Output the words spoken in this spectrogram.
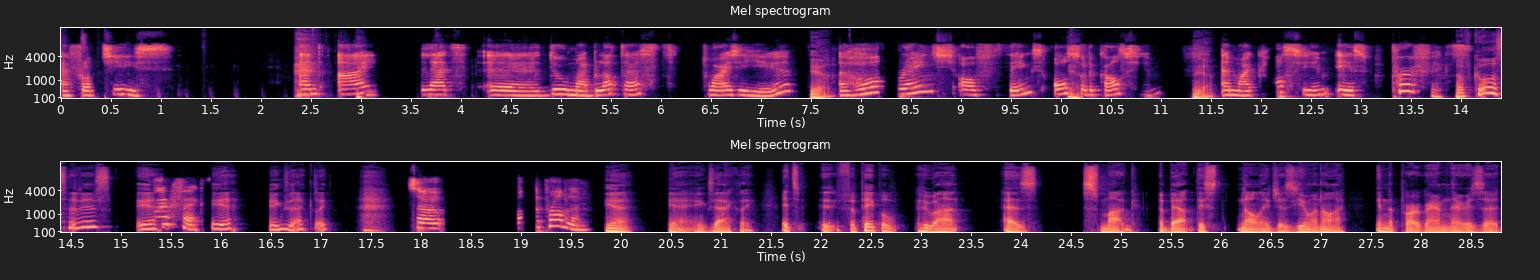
and from cheese and i let uh, do my blood test twice a year Yeah. a whole range of things also the calcium Yeah. and my calcium is perfect Of course it is. Yeah. perfect Yeah. Exactly. so what's the problem Yeah. Yeah. Exactly. It's it- for people who aren't as smug about this knowledge as you and I. In the program, there is a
